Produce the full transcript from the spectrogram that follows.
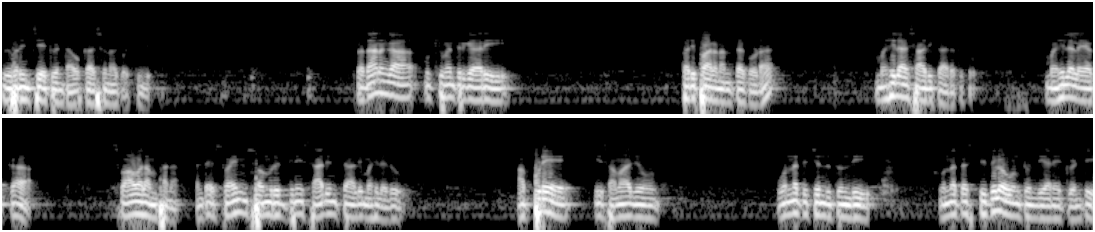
వివరించేటువంటి అవకాశం నాకు వచ్చింది. ప్రధానంగా ముఖ్యమంత్రి గారి పరిపాలన అంతా కూడా మహిళా సాధికారతకు మహిళల యొక్క స్వావలంబన అంటే స్వయం సమృద్ధిని సాధించాలి మహిళలు. అప్పుడే ఈ సమాజం ఉన్నతి చెందుతుంది ఉన్నత స్థితిలో ఉంటుంది అనేటువంటి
